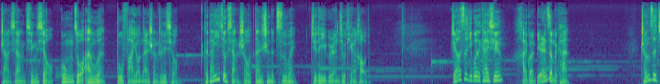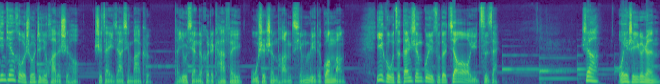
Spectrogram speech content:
长相清秀，工作安稳，不乏有男生追求。”可他依旧享受单身的滋味，觉得一个人就挺好的。只要自己过得开心，还管别人怎么看？橙子今天和我说这句话的时候，是在一家星巴克，他悠闲地喝着咖啡，无视身旁情侣的光芒，一股子单身贵族的骄傲与自在。是啊，我也是一个人，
